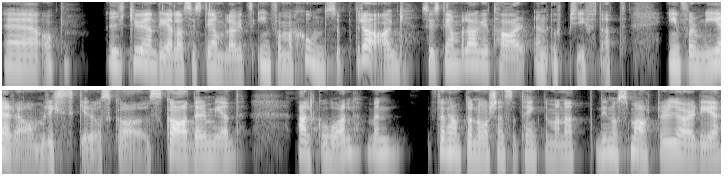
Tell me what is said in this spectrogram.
Eh, och IQ är en del av Systembolagets informationsuppdrag. Systembolaget har en uppgift att informera om risker och ska, skador med alkohol. Men för 15 år sedan så tänkte man att det är nog smartare att göra det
